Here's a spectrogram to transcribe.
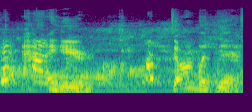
Get out of here. I'm done with this.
